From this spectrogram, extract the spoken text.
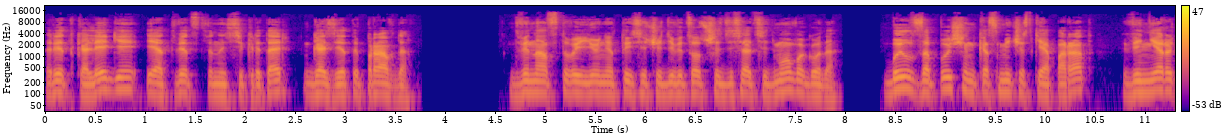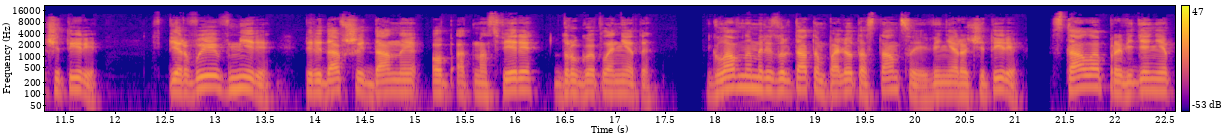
редколлегии и ответственный секретарь газеты «Правда». 12 июня 1967 года был запущен космический аппарат «Венера-4», впервые в мире передавший данные об атмосфере другой планеты. Главным результатом полета станции «Венера-4» стало проведение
